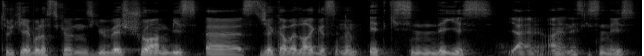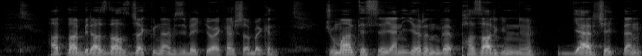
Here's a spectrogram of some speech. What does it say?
Türkiye burası gördüğünüz gibi ve şu an biz e, sıcak hava dalgasının etkisindeyiz. Yani aynen etkisindeyiz. Hatta biraz daha sıcak günler bizi bekliyor arkadaşlar. Bakın cumartesi yani yarın ve pazar günü gerçekten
